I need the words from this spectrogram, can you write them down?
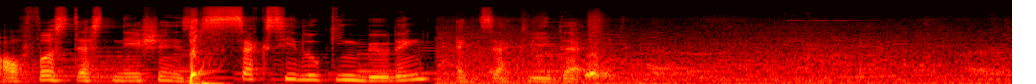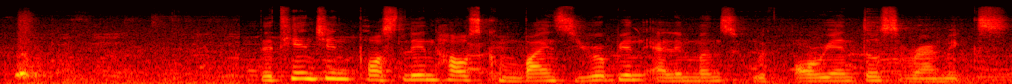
Our first destination is a sexy looking building, exactly that. The Tianjin Porcelain House combines European elements with Oriental ceramics.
